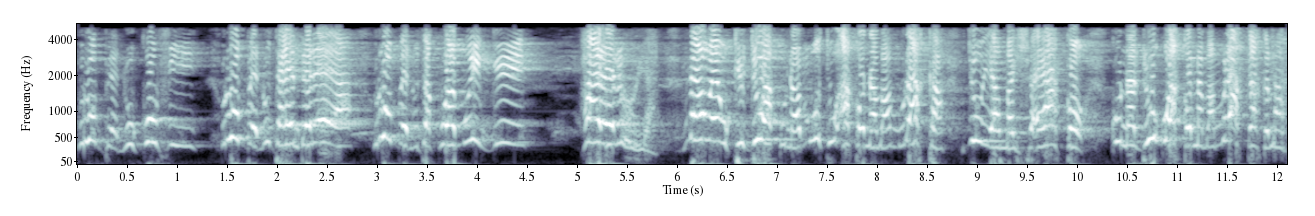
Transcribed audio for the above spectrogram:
ruben hukufi. Ruben utaendelea ruben utakuwa mwingi haleluya. Nawe ukijua kuna mtu ako na mamlaka juu ya maisha yako kuna ndugu ako na mamlaka na,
